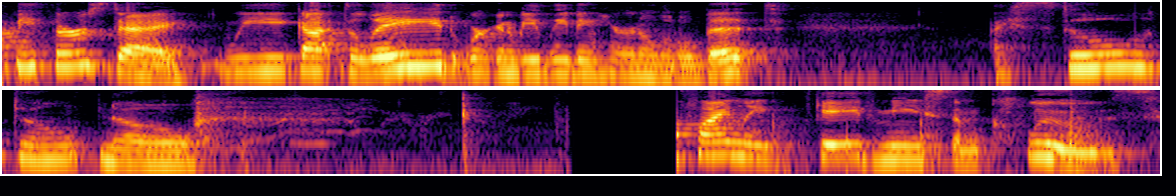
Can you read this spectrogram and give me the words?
Happy Thursday. We got delayed. We're going to be leaving here in a little bit. I still don't know where we're going. Finally gave me some clues.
